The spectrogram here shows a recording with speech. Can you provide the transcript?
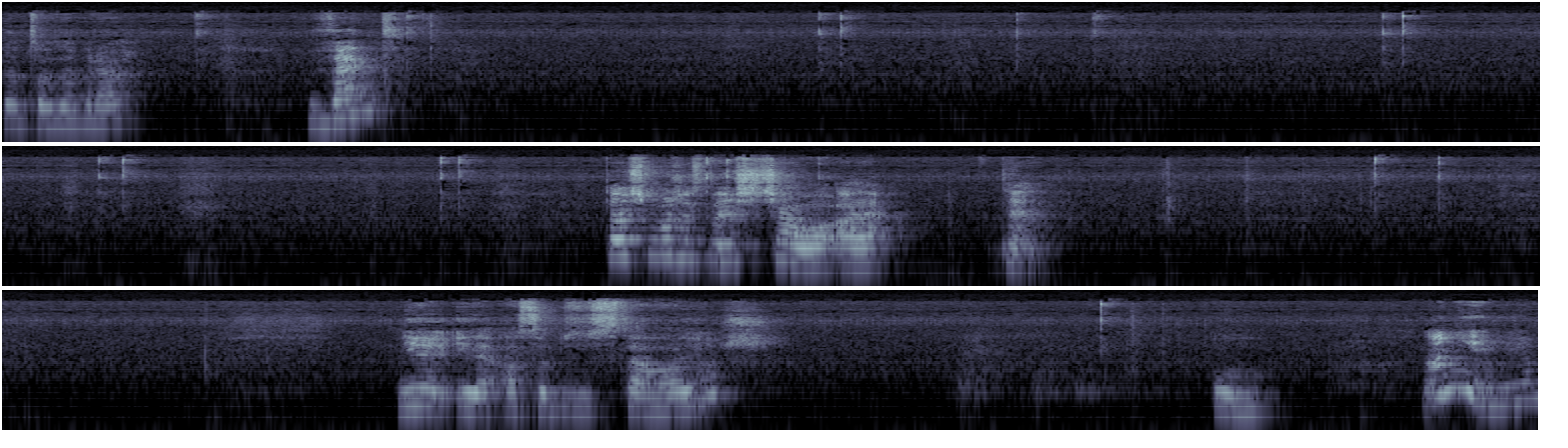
No to dobra. Węd. Ktoś może znaleźć ciało, ale ten. Nie wiem, ile osób zostało już. U. No nie wiem.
